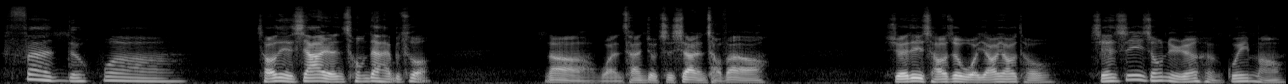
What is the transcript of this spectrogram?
饭的话，炒点虾仁、葱蛋还不错。那晚餐就吃虾仁炒饭啊。学弟朝着我摇摇头，显示一种女人很龟毛、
